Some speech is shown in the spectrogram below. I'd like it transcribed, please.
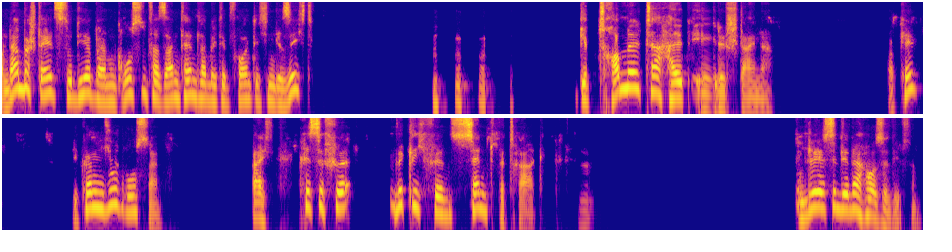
Und dann bestellst du dir beim großen Versandhändler mit dem freundlichen Gesicht getrommelte Halbedelsteine. Okay? Die können so groß sein. Reicht. Kriegst du für wirklich für einen Centbetrag. Ja. Und lässt sie dir nach Hause liefern.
